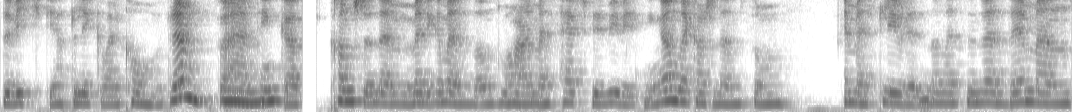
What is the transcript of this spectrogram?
det er viktig at det likevel kommer frem. Så jeg Mm. tenker at kanskje de medikamentene som har de mest heftige bivirkningene, det er kanskje de som er mest livreddende og mest nødvendige. Men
